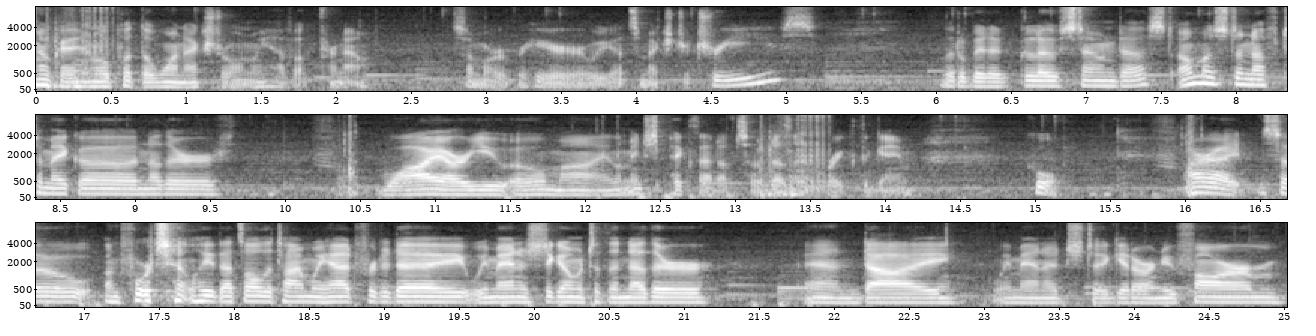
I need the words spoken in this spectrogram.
Okay, and we'll put the one extra one we have up for now. Somewhere over here, we got some extra trees. A little bit of glowstone dust. Almost enough to make another... Why are you... Oh my. Let me just pick that up so it doesn't break the game. Cool. Alright, so unfortunately that's all the time we had for today. We managed to go into the nether and die. We managed to get our new farm.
